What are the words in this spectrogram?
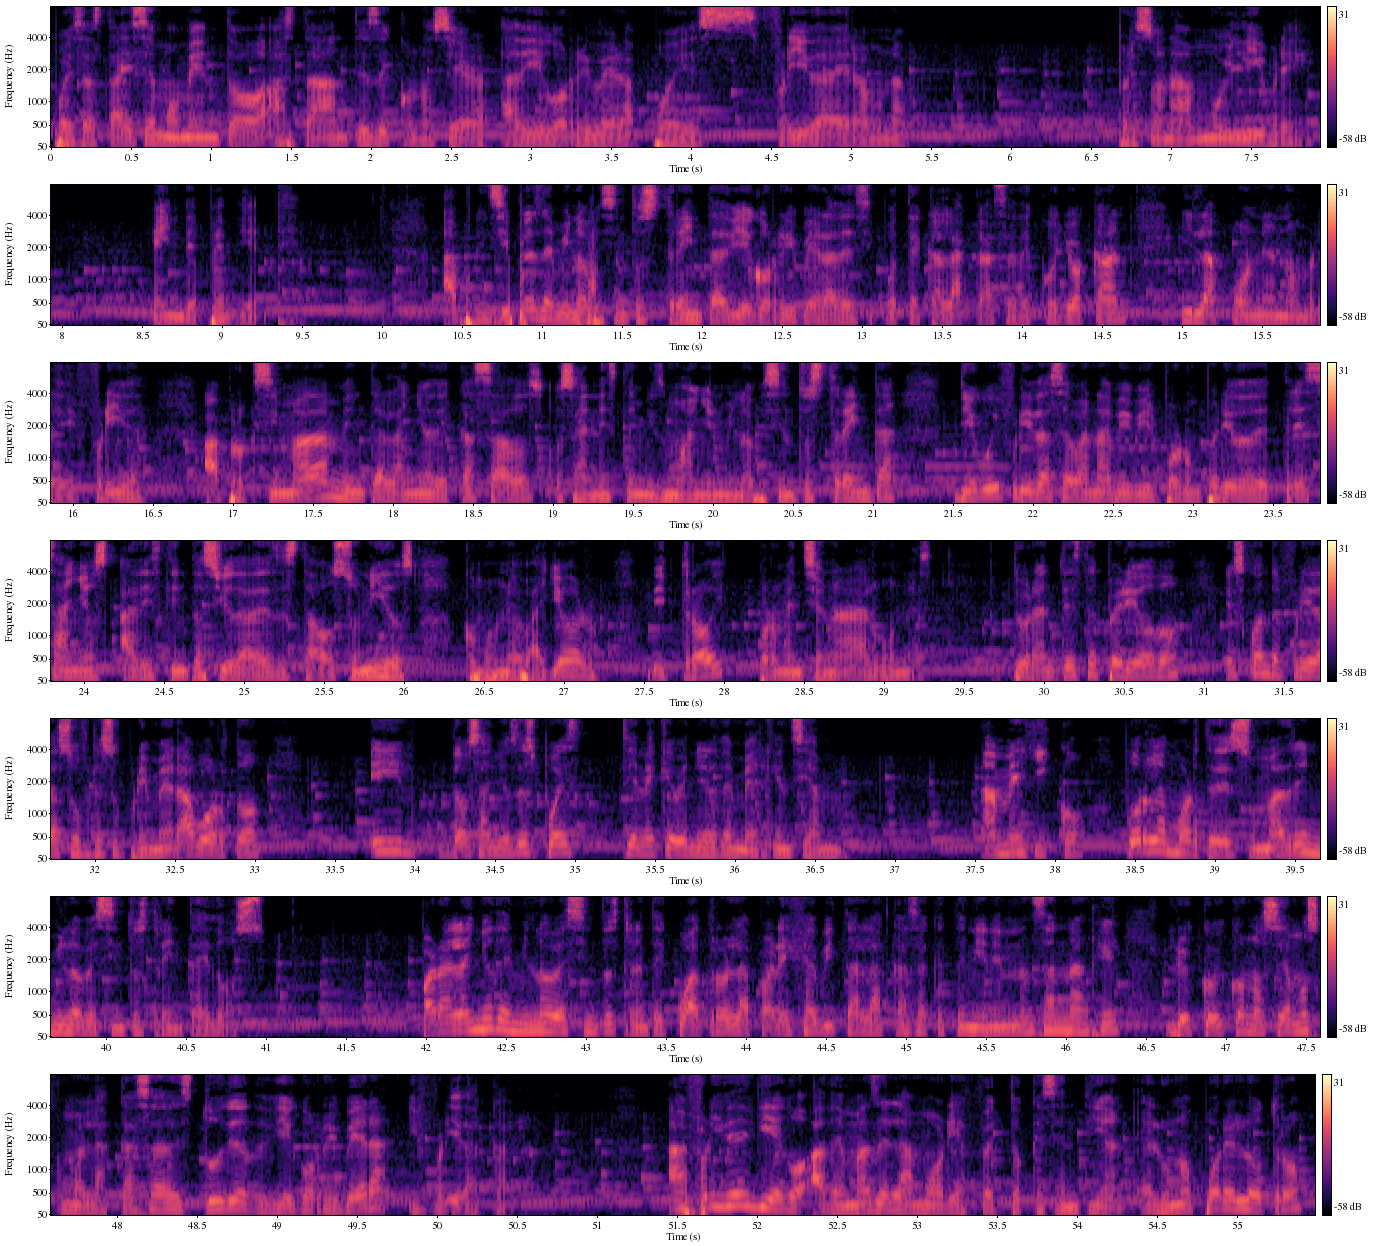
pues hasta ese momento, hasta antes de conocer a Diego Rivera, pues Frida era una persona muy libre e independiente. A principios de 1930, Diego Rivera deshipoteca la casa de Coyoacán y la pone a nombre de Frida. Aproximadamente al año de casados, o sea, en este mismo año, en 1930, Diego y Frida se van a vivir por un periodo de tres años a distintas ciudades de Estados Unidos, como Nueva York, Detroit, por mencionar algunas. Durante este periodo es cuando Frida sufre su primer aborto y dos años después tiene que venir de emergencia a México por la muerte de su madre en 1932. Para el año de 1934, la pareja habita la casa que tenían en San Ángel, lo que hoy conocemos como la casa de estudio de Diego Rivera y Frida Kahlo. A Frida y Diego, además del amor y afecto que sentían el uno por el otro,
